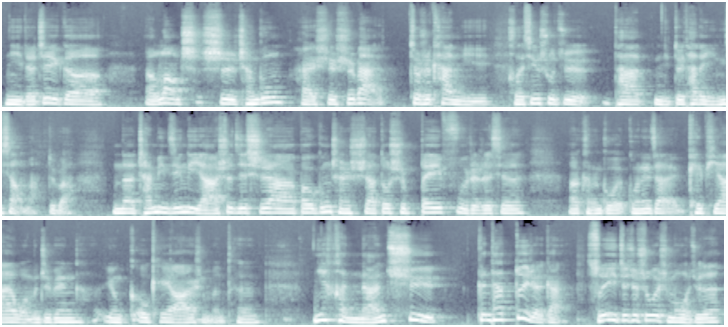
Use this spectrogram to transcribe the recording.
你的这个呃 launch 是成功还是失败，就是看你核心数据它你对它的影响嘛，对吧？那产品经理啊、设计师啊，包括工程师啊，都是背负着这些啊，可能国国内在 KPI，我们这边用 OKR 什么，可能你很难去跟他对着干。所以这就是为什么我觉得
